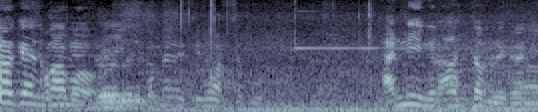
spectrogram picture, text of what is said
లోకేష్ బాబు. అన్నీ రాష్ట్రంలో కానీ.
